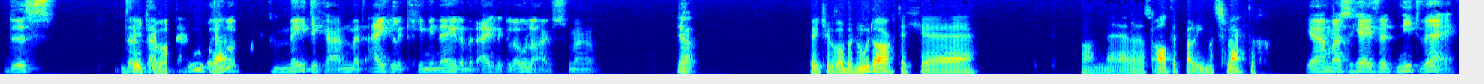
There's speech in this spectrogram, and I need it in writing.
Dus da- Beetje daar daar wordt wel mee te gaan met eigenlijk criminelen, met eigenlijk lowlifes. Maar Beetje Robin Hood-achtig. eh, van, er is altijd wel iemand slechter. ja, maar ze geven het niet weg.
